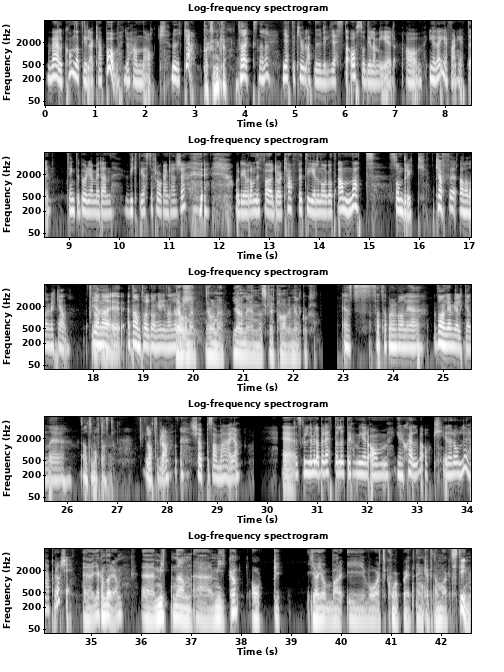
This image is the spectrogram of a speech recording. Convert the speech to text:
Välkomna till Akapov, Johanna och Mika. Tack så mycket. Tack snälla. Jättekul att ni vill gästa oss och dela med er av era erfarenheter. Tänkte börja med den viktigaste frågan kanske. och det är väl om ni föredrar kaffe, te eller något annat som dryck? Kaffe alla dagar i veckan. Gärna ja, ett antal gånger innan lunch. Jag håller med. Jag håller med. Gärna med en skvätt havremjölk också. Jag satsar på den vanliga, vanliga mjölken eh, allt som oftast. Låter bra. Köp på samma här, ja. Eh, skulle ni vilja berätta lite mer om er själva och era roller här på Rocher? Eh, jag kan börja. Eh, mitt namn är Mika och jag jobbar i vårt Corporate and Capital Markets Team.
